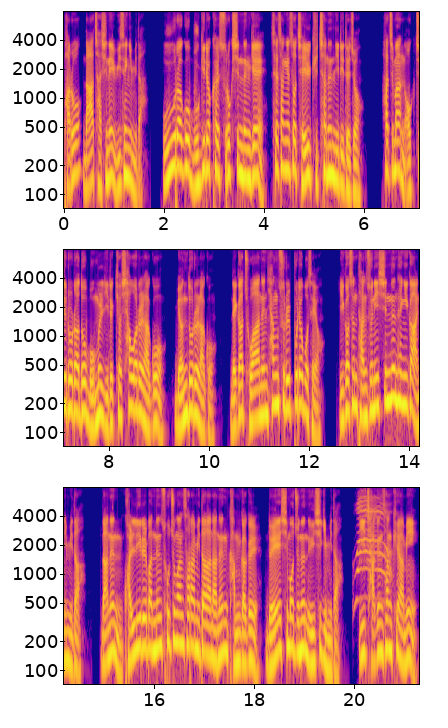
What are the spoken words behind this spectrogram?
바로 나 자신의 위생입니다. 우울하고 무기력할수록 씻는 게 세상에서 제일 귀찮은 일이 되죠. 하지만 억지로라도 몸을 일으켜 샤워를 하고 면도를 하고 내가 좋아하는 향수를 뿌려보세요. 이것은 단순히 씻는 행위가 아닙니다. 나는 관리를 받는 소중한 사람이다 라는 감각을 뇌에 심어주는 의식입니다. 이 작은 상쾌함이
